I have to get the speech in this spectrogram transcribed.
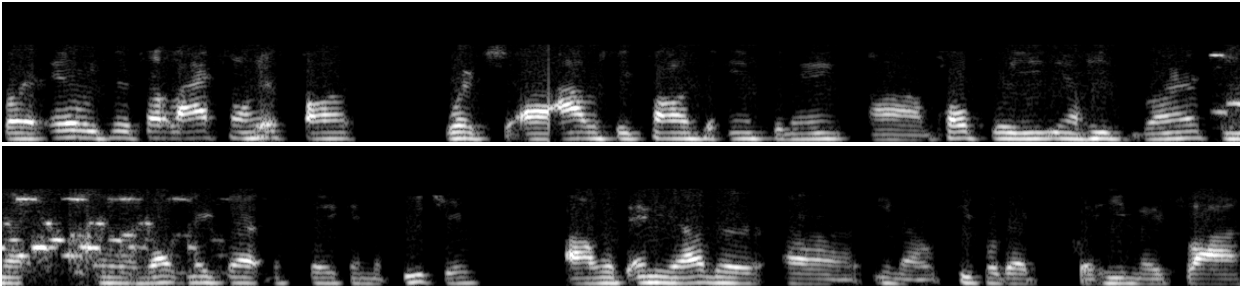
But it was just a lax on his part, which uh, obviously caused the incident. Um hopefully, you know, he's learned from that and won't make that mistake in the future. Uh, with any other uh, you know, people that, that he may fly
